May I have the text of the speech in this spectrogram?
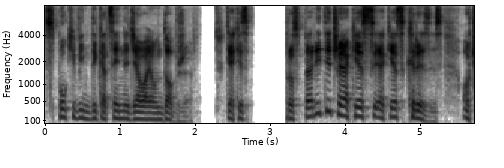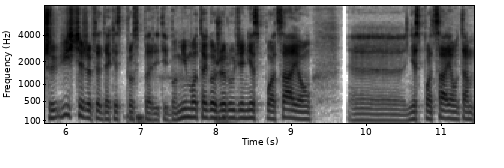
spółki windykacyjne działają dobrze, jak jest prosperity, czy jak jest, jak jest kryzys? Oczywiście, że wtedy jak jest prosperity, bo mimo tego, że ludzie nie spłacają e, nie spłacają tam,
